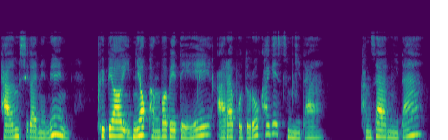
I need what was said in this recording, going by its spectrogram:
다음 시간에는 급여 입력 방법에 대해 알아보도록 하겠습니다. 감사합니다.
